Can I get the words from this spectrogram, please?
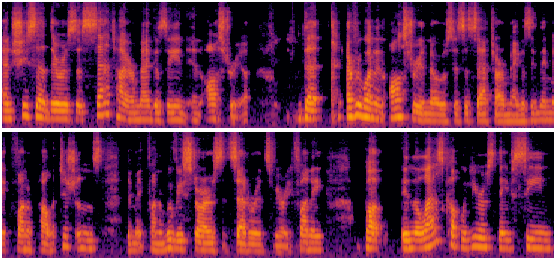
And she said there is a satire magazine in Austria that everyone in Austria knows is a satire magazine. They make fun of politicians, they make fun of movie stars, etc. It's very funny. But in the last couple of years, they've seen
